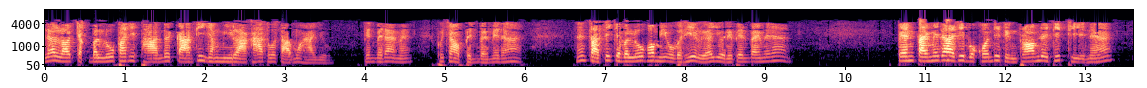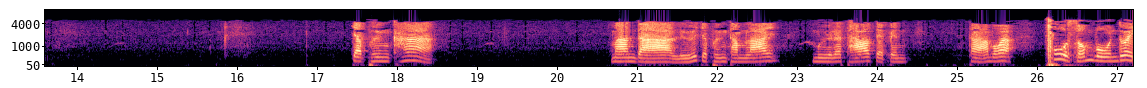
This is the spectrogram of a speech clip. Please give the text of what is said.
แล้วเราจะบรรลุพระนิพพานด้วยการที่ยังมีราคะโทสะโมหะอยู่ เป็นไปได้ไหมพระเจ้าเป็นไปไม่ได้นั้นสัตว์ที่จะบรรลุเพราะมีอุปธิเหลืออยู่เนี่ยเป็นไปไม่ได้ เป็นไปไม่ได้ที่บุคคลที่ถึงพร้อมด้วยทิฏฐินะ จะพึงฆ่ามารดาหรือจะพึงทำร้ายมือและเท้าแต่เป็นถามบอกว่า ผู้สมบูรณ์ด้วย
